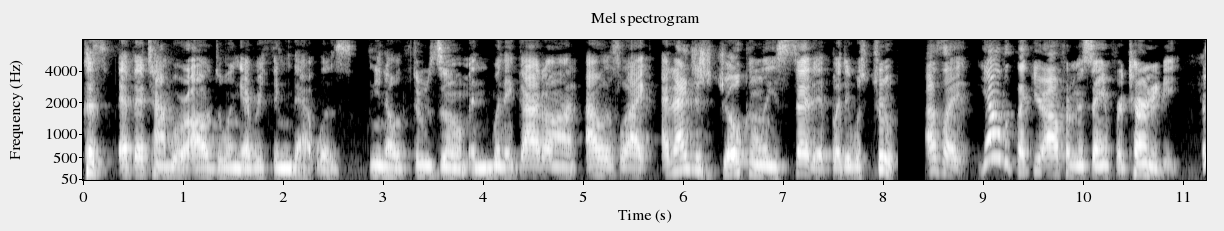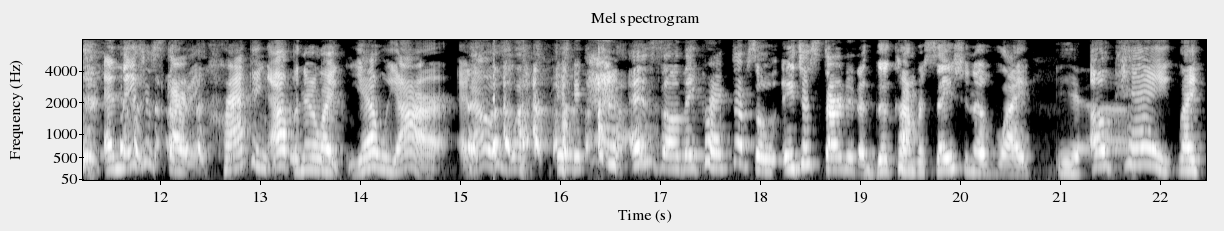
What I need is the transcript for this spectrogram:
because at that time we were all doing everything that was, you know, through Zoom. And when they got on, I was like, and I just jokingly said it, but it was true. I was like, y'all look like you're all from the same fraternity. And they just started cracking up and they're like, yeah, we are. And I was like, and so they cracked up. So it just started a good conversation of like, yeah. okay, like,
